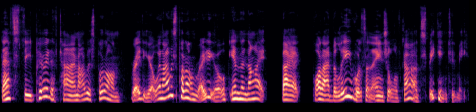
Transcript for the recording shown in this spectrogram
That's the period of time I was put on radio, and I was put on radio in the night by what I believe was an angel of God speaking to me.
